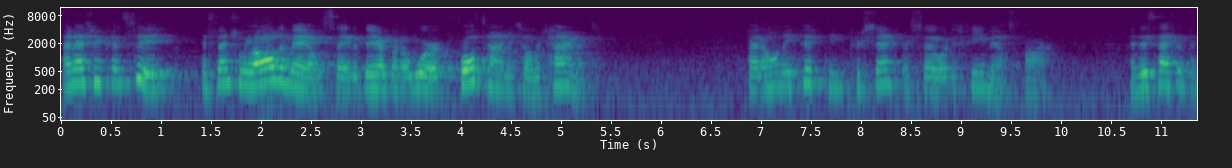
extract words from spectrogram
And as you can see, essentially all the males say that they are going to work full-time until retirement. But only 50% or so of the females are. And this hasn't been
